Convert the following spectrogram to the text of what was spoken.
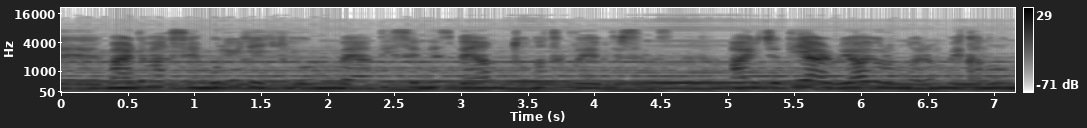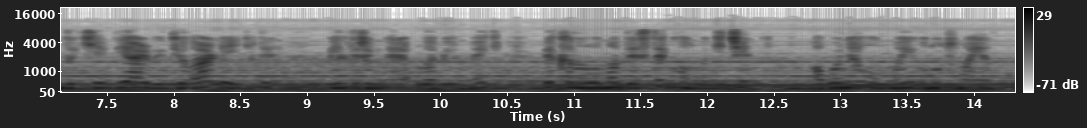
E, merdiven sembolüyle ilgili yorumu beğendiyseniz beğen butonuna tıklayabilirsiniz. Ayrıca diğer rüya yorumlarım ve kanalımdaki diğer videolarla ilgili bildirimleri alabilmek ve kanalıma destek olmak için abone olmayı unutmayın.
